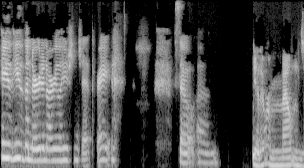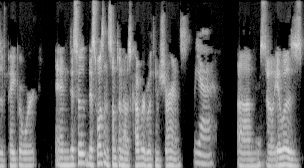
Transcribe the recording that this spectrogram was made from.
he's he's the nerd in our relationship, right? so um, yeah, there were mountains of paperwork, and this was this wasn't something that was covered with insurance. Yeah. Um, so it was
